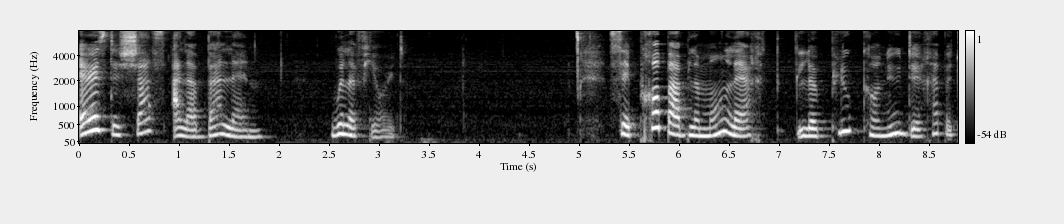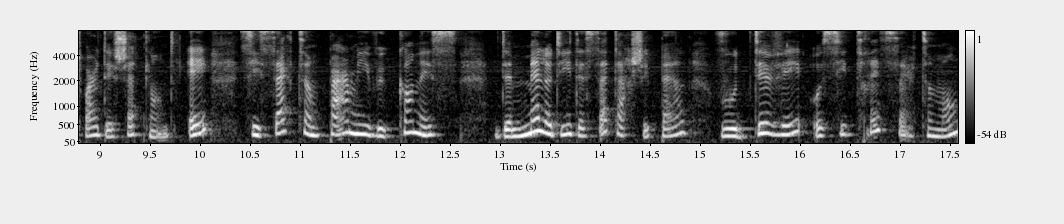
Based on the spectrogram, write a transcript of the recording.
airs de chasse à la baleine, Willowfjord. C'est probablement l'air le plus connu du répertoire de Shetland et si certains parmi vous connaissent des mélodies de cet archipel, vous devez aussi très certainement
